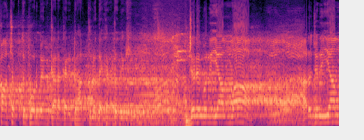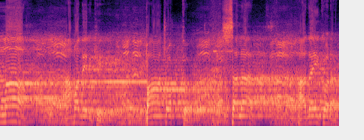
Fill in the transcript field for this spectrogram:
পাঁচ অক্ত পড়বেন কারা কারা, একটু হাত তুলে দেখেন তো দেখি। জোরে বলি, ইয়া আল্লাহ। আরও জোরে, ইয়া আল্লাহ। আমাদেরকে পাঁচ অক্ত সালাত আদায় করার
